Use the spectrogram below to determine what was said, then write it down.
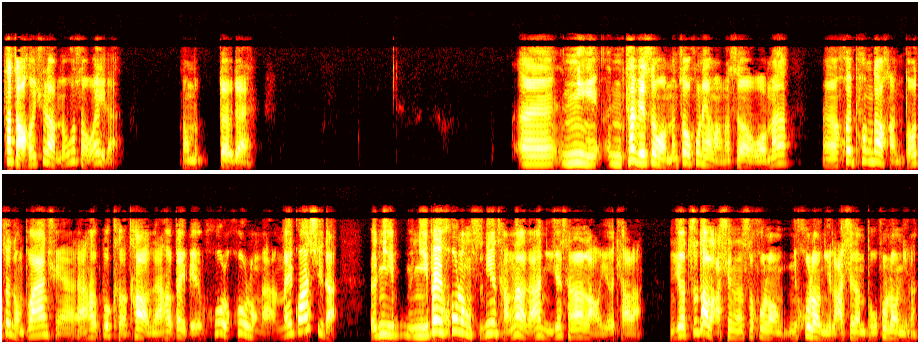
他找回去了没无所谓的，懂不？对不对？嗯，你你特别是我们做互联网的时候，我们嗯会碰到很多这种不安全，然后不可靠，然后被别人糊糊弄的，没关系的，你你被糊弄时间长了，然后你就成了老油条了，你就知道哪些人是糊弄你糊弄你，哪些人不糊弄你了。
